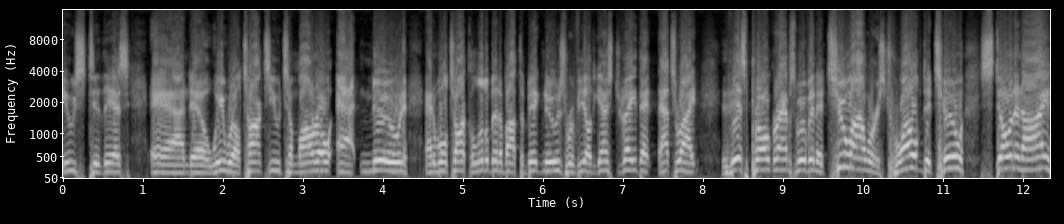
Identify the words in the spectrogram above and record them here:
used to this. And uh, we will talk to you tomorrow at noon. And we'll talk a little bit about the big news revealed yesterday. That That's right. This program's moving to two hours, 12 to 2. Stone and I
